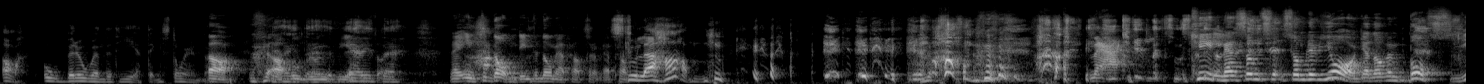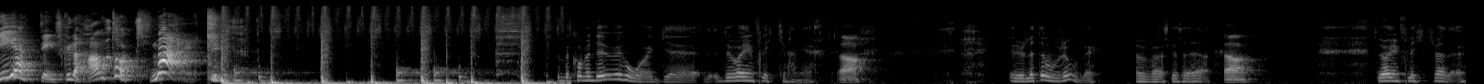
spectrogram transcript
Ja, oberoende till getingstoryn. Ja, ja oberoende till inte- Nej, inte dem. Det är inte dem jag pratar om. Jag pratar... Skulle han? Nej, killen som, som blev jagad av en bossgeting, skulle han ta knark? Men kommer du ihåg, eh, du har ju en flickvän ju. Ja. Är du lite orolig över vad jag ska säga? Ja. Du har ju en flickvän nu.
